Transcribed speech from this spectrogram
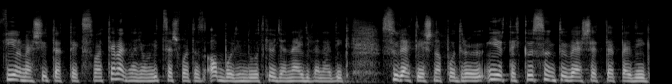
filmesítették, szóval tényleg nagyon vicces volt, az abból indult ki, hogy a 40. születésnapodra ő írt egy köszöntő verset, te pedig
